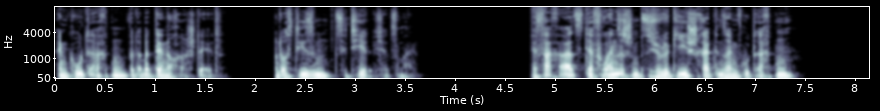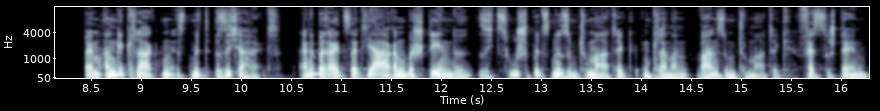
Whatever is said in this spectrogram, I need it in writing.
Ein Gutachten wird aber dennoch erstellt. Und aus diesem zitiere ich jetzt mal. Der Facharzt der forensischen Psychologie schreibt in seinem Gutachten, beim Angeklagten ist mit Sicherheit eine bereits seit Jahren bestehende, sich zuspitzende Symptomatik, in Klammern Warnsymptomatik, festzustellen,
